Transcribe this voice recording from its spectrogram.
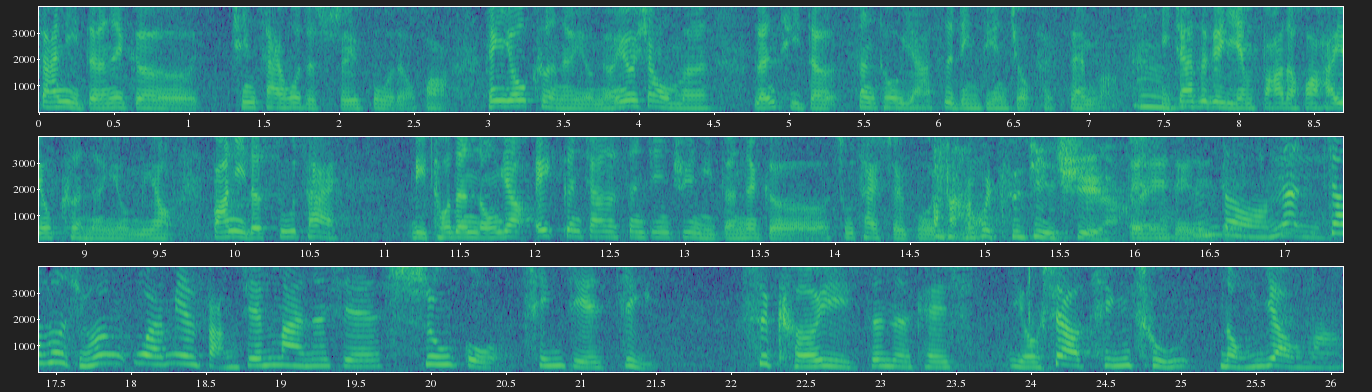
沾你的那个青菜或者水果的话，很有可能有没有？因为像我们人体的渗透压是零点九 percent 嘛，你加这个盐巴的话，还有可能有没有把你的蔬菜里头的农药哎更加的渗进去你的那个蔬菜水果里，反而会吃进去啊？对对对，真的哦。那教授，请问外面坊间卖那些蔬果清洁剂，是可以真的可以有效清除农药吗？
